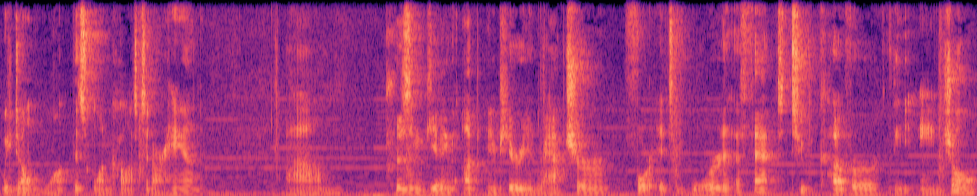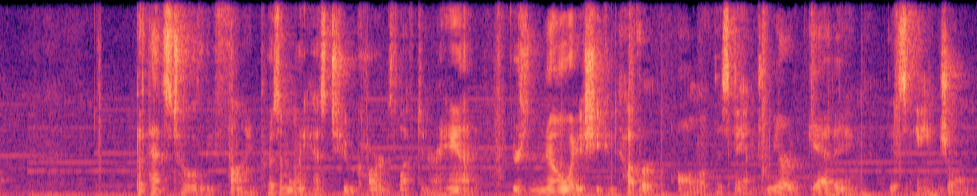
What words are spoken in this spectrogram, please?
We don't want this one cost in our hand. Um, Prism giving up Empyrean Rapture for its ward effect to cover the Angel. But that's totally fine. Prism only has two cards left in her hand. There's no way she can cover all of this damage. We are getting this Angel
